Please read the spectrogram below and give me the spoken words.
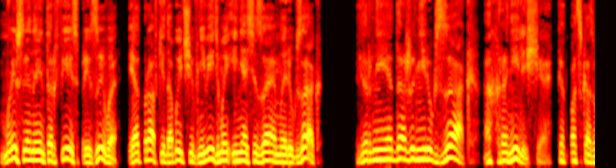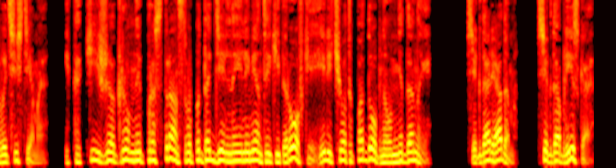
мысленный интерфейс призыва и отправки добычи в невидимый и неосязаемый рюкзак. Вернее, даже не рюкзак, а хранилище, как подсказывает система. И какие же огромные пространства под отдельные элементы экипировки или чего-то подобного мне даны. Всегда рядом, всегда близко,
